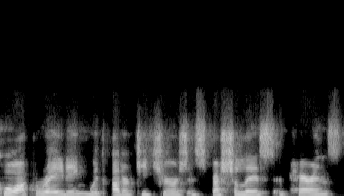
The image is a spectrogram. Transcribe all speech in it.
cooperating with other teachers and specialists and parents.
